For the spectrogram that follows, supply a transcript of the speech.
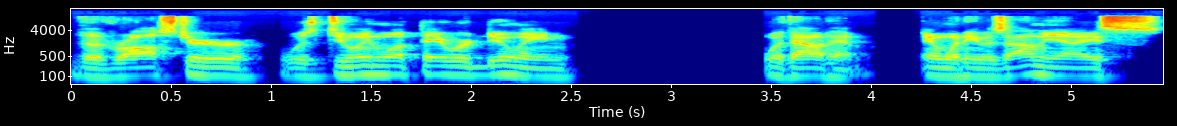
The roster was doing what they were doing without him, and when he was on the ice,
